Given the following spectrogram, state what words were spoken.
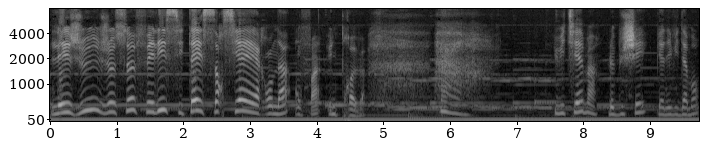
les juges se félicitaient. Sorcière, on a enfin une preuve. Ah. Huitième, le bûcher, bien évidemment.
